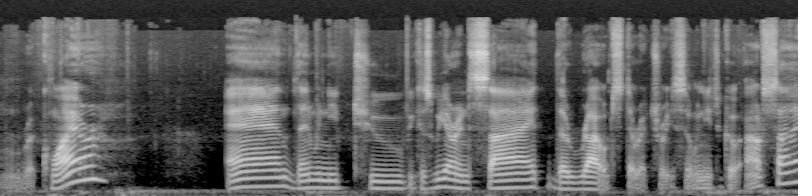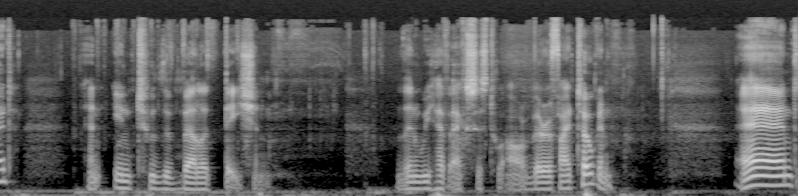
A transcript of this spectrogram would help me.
require and then we need to because we are inside the routes directory so we need to go outside and into the validation. Then we have access to our verified token. And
